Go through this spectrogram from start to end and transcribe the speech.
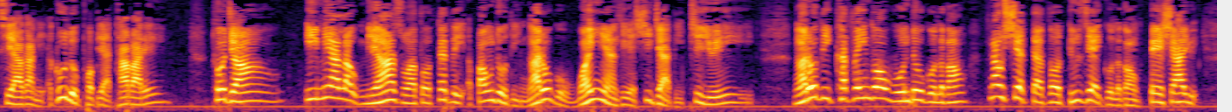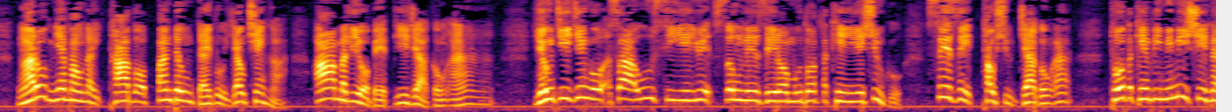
ဆရာကနေအခုလိုဖော်ပြထားပါတယ်ထို့ကြောင့်ဤမြလောက်များစွာသောတက်သိအပေါင်းတို့သည်ငါတို့ကိုဝိုင်းရန်လျက်ရှိကြသည်ဖြစ်၍ငါတို့သည်ခတ်သိမ်းသောဝန်တို့ကို၎င်းနှောက်ယှက်တတ်သောဒုစရိုက်ကို၎င်းပယ်ရှား၍ငါတို့မျက်မှောက်၌ထားသောပန်းတုံးတိုင်သို့ရောက်ခြင်းဟာ အာမလျော့ပဲပြေးကြကုန်အံ့ယုံကြည်ခြင်းကိုအစအဦးစီရင်၍စုံလင်စေတော်မူသောသခင်ယေရှုကိုစိတ်စိတ်ထောက်ရှုကြကုန်အံ့ထိုသခင်သည်မိမိရှိ၌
